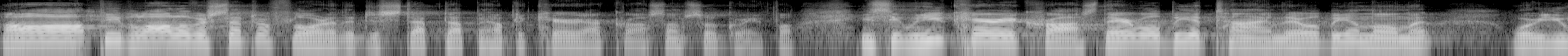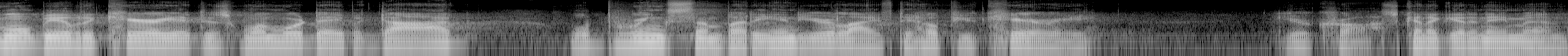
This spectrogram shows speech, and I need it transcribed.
all people all over Central Florida that just stepped up and helped to carry our cross. I'm so grateful. You see, when you carry a cross, there will be a time, there will be a moment where you won't be able to carry it just one more day, but God will bring somebody into your life to help you carry your cross. Can I get an amen?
